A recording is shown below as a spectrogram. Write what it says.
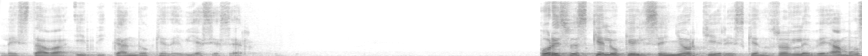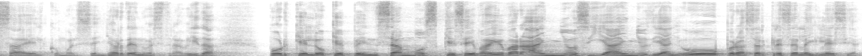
le estaba indicando que debiese hacer. Por eso es que lo que el Señor quiere es que nosotros le veamos a Él como el Señor de nuestra vida, porque lo que pensamos que se va a llevar años y años y años, uh, pero hacer crecer la iglesia.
